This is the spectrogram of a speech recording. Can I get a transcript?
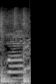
That's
